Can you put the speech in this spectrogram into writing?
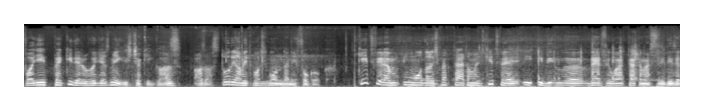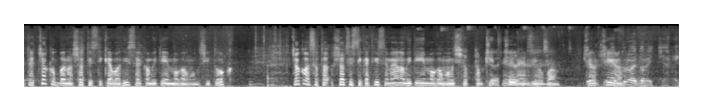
vagy éppen kiderül, hogy ez mégiscsak igaz, az a sztori, amit most mondani fogok. Kétféle módon is megtaláltam, hogy kétféle id- verzióban megtaláltam ezt az idézetet. Csak abban a statisztikában hiszek, amit én magam hamisítok. Csak azt a ta- statisztikát hiszem el, amit én magam hamisítottam kétféle Churchill? verzióban. Churchill? Tulajdonítják.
